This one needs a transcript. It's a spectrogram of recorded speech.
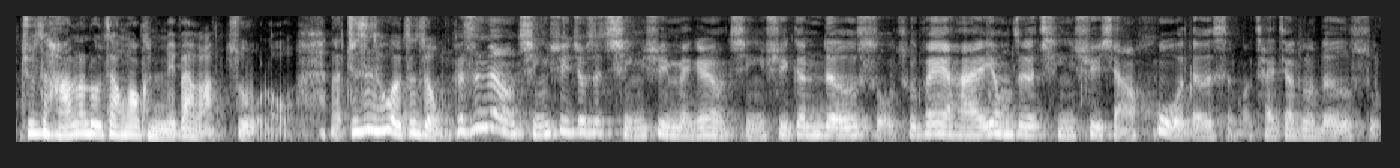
就是好像那路这样话可能没办法做咯。那就是会有这种。可是那种情绪就是情绪，每个人有情绪跟勒索，除非还用这个情绪想要获得什么，才叫做勒索。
